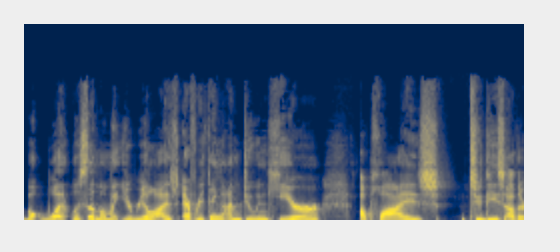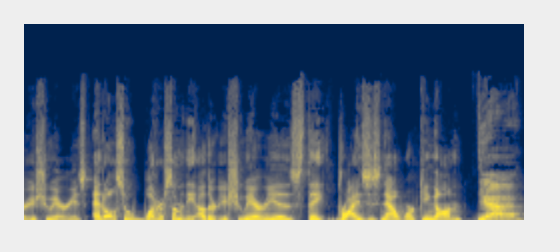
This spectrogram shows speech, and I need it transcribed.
But what was the moment you realized everything I'm doing here applies to these other issue areas? And also, what are some of the other issue areas that Rise is now working on? Yeah.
